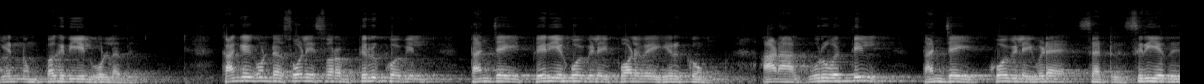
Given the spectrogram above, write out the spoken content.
என்னும் பகுதியில் உள்ளது. கங்கை கொண்ட சோழேஸ்வரம் திருக்கோவில் தஞ்சை பெரிய கோவிலைப் போலவே இருக்கும். ஆனால் உருவத்தில் தஞ்சை கோவிலை விட சற்று சிறியது.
